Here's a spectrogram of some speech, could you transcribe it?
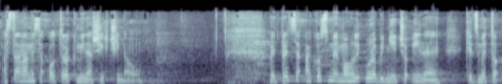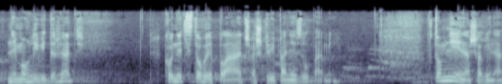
A stávame sa otrokmi našich činov. Veď predsa, ako sme mohli urobiť niečo iné, keď sme to nemohli vydržať? Konec z toho je pláč a škrípanie zúbami. V tom nie je naša vina.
